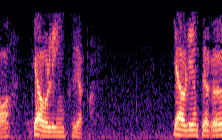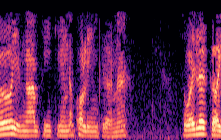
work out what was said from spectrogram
อ เจ้าลิงเผือก เจ้าลิงเผือกเอ้ยงามจริงๆนะพ่อลิงเผือกนะ สวยเหลือเกิน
